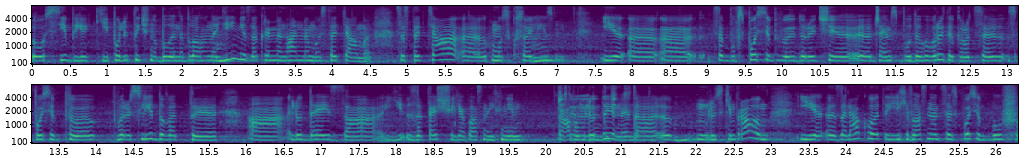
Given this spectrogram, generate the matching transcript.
осіб, які політично були неблагонадійні за кримінальними статтями. Це стаття е, гомосексуалізм. І е, е, це був спосіб, до речі, е, Джеймс буде говорити про це спосіб е, переслідувати а, людей за, за те, що є власне їхнім правом людини, да, е, людським правом, і е, залякувати їх. І власне цей спосіб був.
